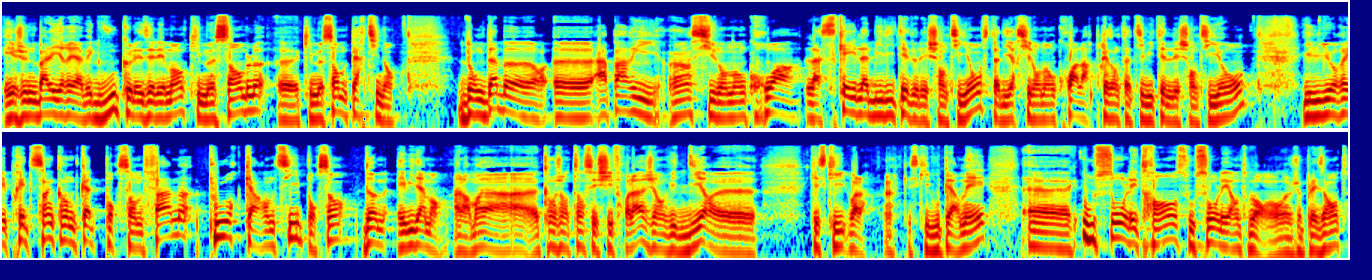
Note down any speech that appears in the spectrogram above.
et je ne balayerai avec vous que les éléments qui me semblent, euh, qui me semblent pertinents. Donc d'abord, euh, à Paris, hein, si l'on en croit la scalabilité de l'échantillon, c'est-à-dire si l'on en croit la représentativité de l'échantillon, il y aurait près de 54% de femmes pour 46% d'hommes, évidemment. Alors moi, euh, quand j'entends ces chiffres-là, j'ai envie de dire, euh, qu'est-ce qui, voilà, hein, qu'est-ce qui vous permet Où sont les trans Où sont les... Bon, je plaisante.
